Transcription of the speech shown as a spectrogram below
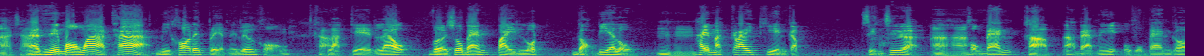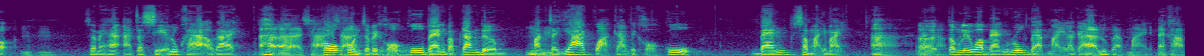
อ่าใช่นะทีนี้มองว่าถ้ามีข้อได้เปรียบในเรื่องของครับหลักเกณฑ์แล้ว virtual bank ไปลดดอกเบี้ยลงอืมให้มาใกล้เคียงกับสินเชื่ออาฮะของแบงก์ครับอะแบบนี้โอ้โหแบงก์ก็ ใช่ไหมฮะอาจจะเสียลูกค้าเอาได้ อ่าอ่าใช่เพราะว่าใช่คนจะไปขอกู้แบงก์แบบดั้งเดิม มันจะยากกว่าการไปขอกู้แบงก์สมัยใหม่อ่าเอ่อนะครับต้องเรียกว่าแบงก์รูปแบบใหม่แล้วกัน อ่ารูปแบบใหม่นะครับ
